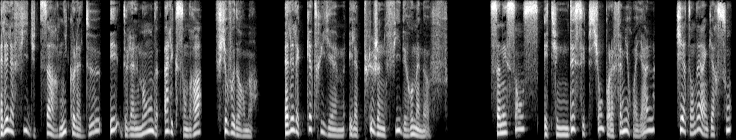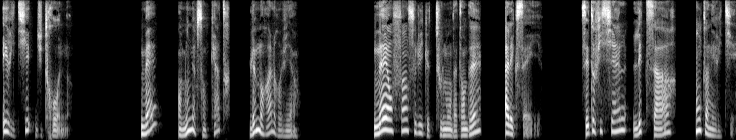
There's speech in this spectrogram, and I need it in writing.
Elle est la fille du tsar Nicolas II et de l'allemande Alexandra Fiovodorma. Elle est la quatrième et la plus jeune fille des Romanov. Sa naissance est une déception pour la famille royale qui attendait un garçon héritier du trône. Mais, en 1904, le moral revient. Naît enfin celui que tout le monde attendait, Alexei. C'est officiel, les tsars ont un héritier.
